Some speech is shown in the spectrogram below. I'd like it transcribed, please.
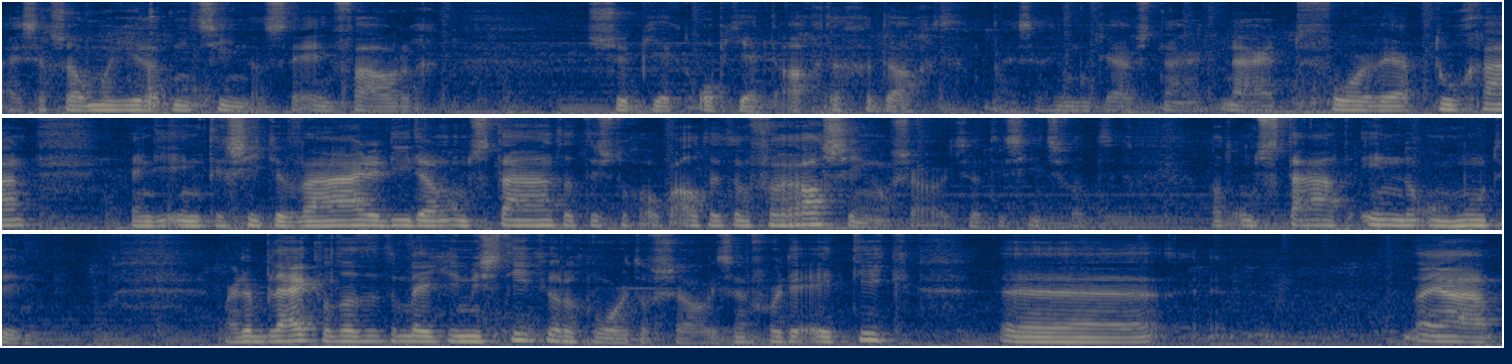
hij zegt zo moet je dat niet zien. Dat is de eenvoudig subject-objectachtig gedacht. Hij zegt je moet juist naar, naar het voorwerp toe gaan. En die intrinsieke waarde die dan ontstaat, dat is toch ook altijd een verrassing of zoiets. Dat is iets wat, wat ontstaat in de ontmoeting. Maar dat blijkt wel dat het een beetje mystiekerig wordt of zoiets. En voor de ethiek, eh, nou ja,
